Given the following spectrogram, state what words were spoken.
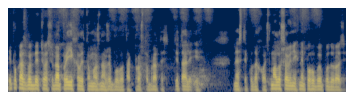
І поки з Бердичева сюди приїхали, то можна вже було так просто брати деталі і нести куди хоч. Мало що він їх не погубив по дорозі.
